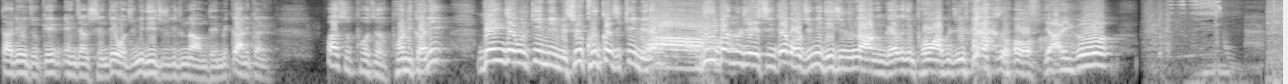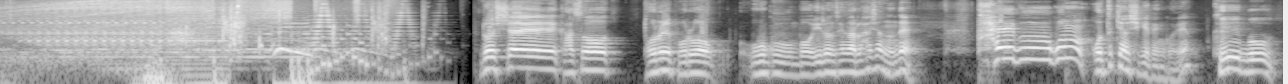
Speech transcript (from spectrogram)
딸이 어저께 맹장수인데 어줌이 네 줄기로 나오면 됩니까? 하니까니 와서 보자. 보니까니 맹장을 끼매면서 왜 거기까지 끼매냐 네 반을 했으니까 어줌이 네 줄로 나오는 거야. 그래서 봉합을 좀 해놔서. 야 이거 러시아에 가서 돈을 벌어 오고 뭐 이런 생활을 하셨는데 탈북은 어떻게 하시게 된 거예요? 그게 뭐,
